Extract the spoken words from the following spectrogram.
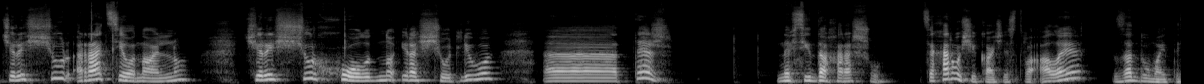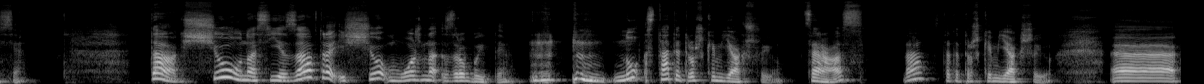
чересчур раціонально, чересчур холодно і розчутливо е, теж не завжди хорошо. Це хороші качества, але задумайтеся. Так, що у нас є завтра і що можна зробити? ну, стати трошки м'якшою. Це раз. Да? Стати трошки м'якшою. Е,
